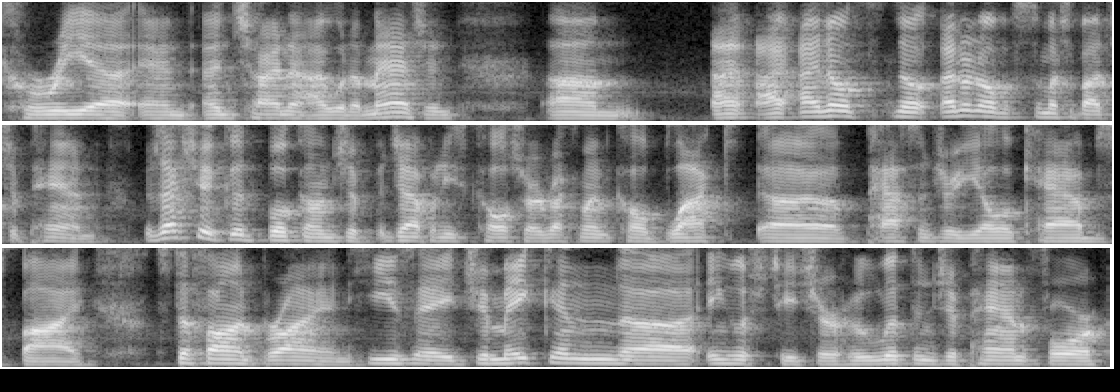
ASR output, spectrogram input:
Korea and and China, I would imagine. Um, I, I don't know I don't know so much about Japan. There's actually a good book on Japanese culture I recommend called Black uh, Passenger Yellow Cabs by Stefan Bryan. He's a Jamaican uh, English teacher who lived in Japan for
